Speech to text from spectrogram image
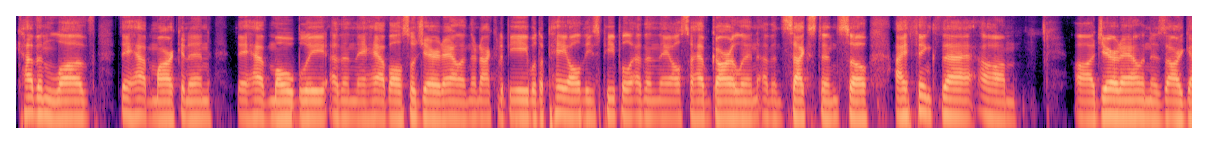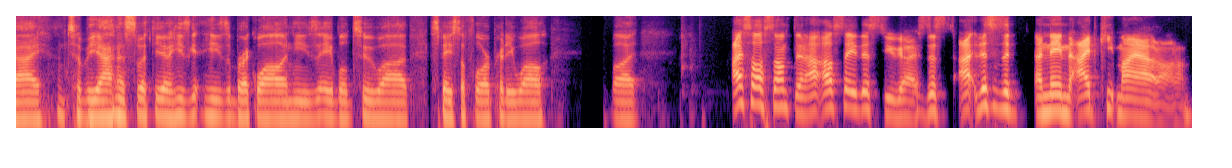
Kevin Love, they have Markkanen, they have Mobley, and then they have also Jarrett Allen. They're not going to be able to pay all these people, and then they also have Garland and then Sexton. So I think that um, uh, Jarrett Allen is our guy. To be honest with you, he's he's a brick wall and he's able to uh, space the floor pretty well. But I saw something. I, will say this to you guys. This I, this is a, a name that I'd keep my eye on.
